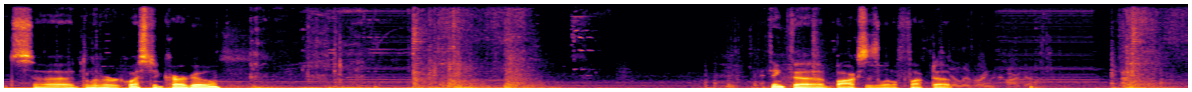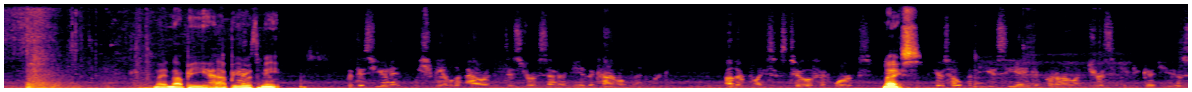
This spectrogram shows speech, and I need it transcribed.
Let's uh, deliver requested cargo. Think the box is a little fucked up. Might not be happy with me. With this unit, we should be able to power the distro center via the chiral network. Other places too, if it works. Nice. Here's hoping the UCA can put our electricity to good use.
